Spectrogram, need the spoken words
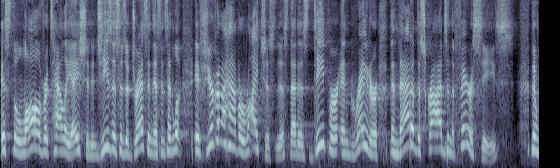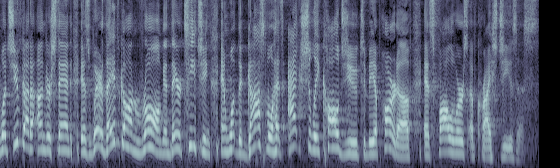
It's the law of retaliation. And Jesus is addressing this and said, Look, if you're going to have a righteousness that is deeper and greater than that of the scribes and the Pharisees, then what you've got to understand is where they've gone wrong in their teaching and what the gospel has actually called you to be a part of as followers of Christ Jesus.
